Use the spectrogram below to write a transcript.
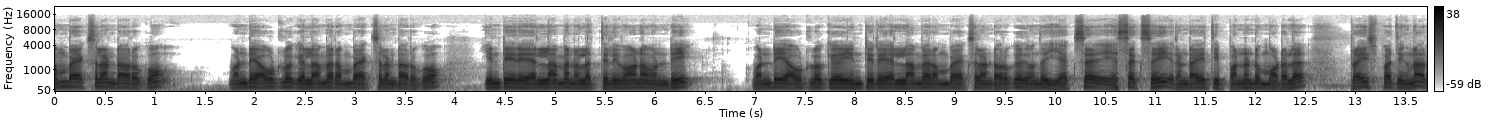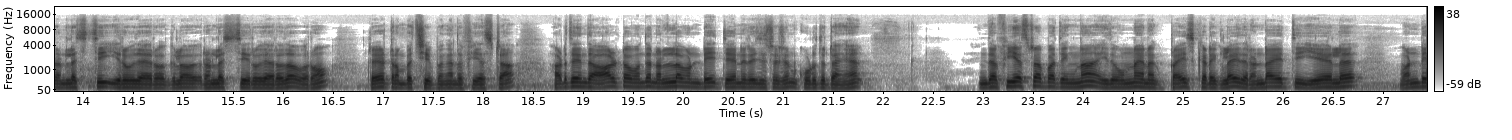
ரொம்ப எக்ஸலண்ட்டாக இருக்கும். வண்டி அவுட்லுக் எல்லாமே ரொம்ப எக்ஸலண்ட்டாக இருக்கும். இன்டீரியர் எல்லாமே நல்ல தெளிவான வண்டி வண்டி அவுட்லுக்கு இன்டீரியர் எல்லாமே ரொம்ப எக்ஸலண்ட்டாக இருக்கும். இது வந்து எக்ஸ் எஸ்எக்ஸ்ஐ ரெண்டாயிரத்தி பன்னெண்டு மாடலு ப்ரைஸ் பார்த்தீங்கன்னா ரெண்டு லட்சத்தி இருபதாயிரம் கிலோ ரெண்டு லட்சத்தி இருபதாயிரம் தான் வரும். ரேட் ரொம்ப சீப்புங்க இந்த ஃபியஸ்டா அடுத்து இந்த ஆல்டோ வந்து நல்ல வண்டி தேனி ரெஜிஸ்ட்ரேஷன் கொடுத்துட்டாங்க. இந்த ஃபியஸ்டா பார்த்தீங்கன்னா இது இன்னும் எனக்கு ப்ரைஸ் கிடைக்கல. இது ரெண்டாயிரத்தி ஏழு வண்டி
